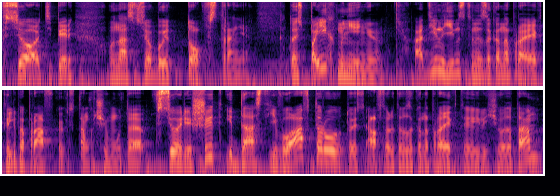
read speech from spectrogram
все, теперь у нас все будет топ в стране. То есть, по их мнению, один единственный законопроект или поправка там к чему-то все решит и даст его автору, то есть автору этого законопроекта или чего-то там,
